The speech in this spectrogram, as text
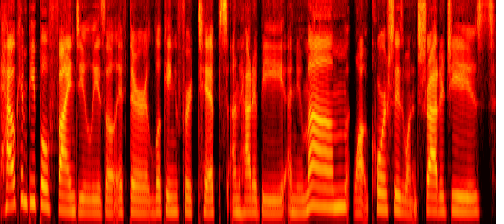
How can people find you, Liesel, if they're looking for tips on how to be a new mom, want courses, want strategies?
